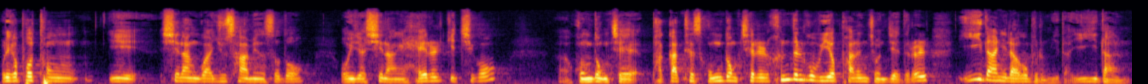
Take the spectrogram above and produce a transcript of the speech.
우리가 보통 이 신앙과 유사하면서도 오히려 신앙에 해를 끼치고 어, 공동체, 바깥에서 공동체를 흔들고 위협하는 존재들을 이단이라고 부릅니다. 이단.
